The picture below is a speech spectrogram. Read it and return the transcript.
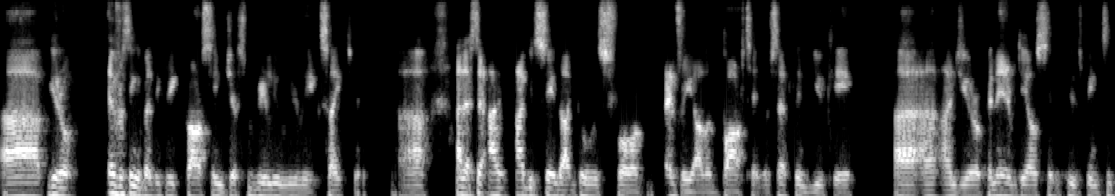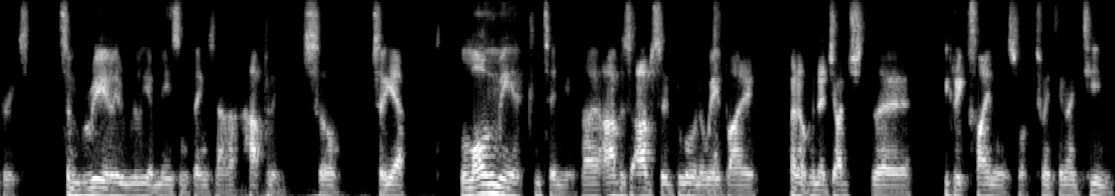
Uh, you know, everything about the Greek bar scene just really, really excites me. Uh, and I, th- I, I would say that goes for every other bartender, certainly in the UK uh, and Europe, and everybody else who's been to Greece. Some really, really amazing things are happening. So so yeah, long may it continue. I, I was absolutely blown away by when I, when I judged the, the Greek finals of 2019.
